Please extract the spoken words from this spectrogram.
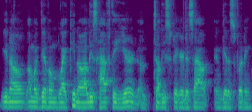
You know, I'm gonna give him like you know at least half the year until he's figured this out and get his footing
